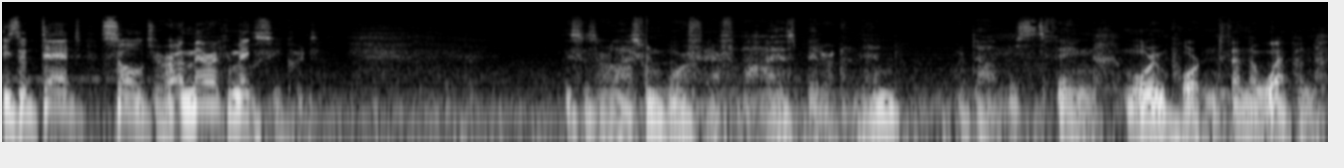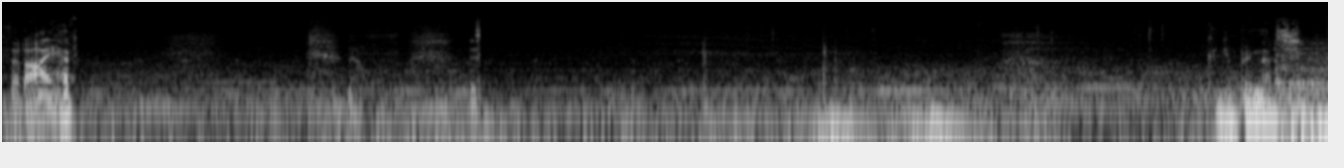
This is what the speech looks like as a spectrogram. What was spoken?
He's a dead soldier. America makes Secret. This is our last in warfare for the highest bidder, and then we're done. This thing more important than the weapon that I have. Now, this. Can you bring that?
